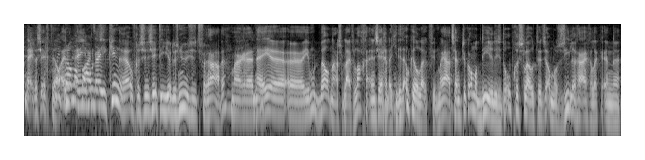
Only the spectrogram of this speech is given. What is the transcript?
Nee, dat is echt hel. En, je moet naar je kinderen, overigens, ze zitten hier, dus nu is het verraden. Maar eh, nee, eh, eh, je moet wel naar ze blijven lachen en zeggen dat je dit ook heel leuk vindt. Maar ja, het zijn natuurlijk allemaal dieren die zitten opgesloten. Het is allemaal zielig eigenlijk. En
